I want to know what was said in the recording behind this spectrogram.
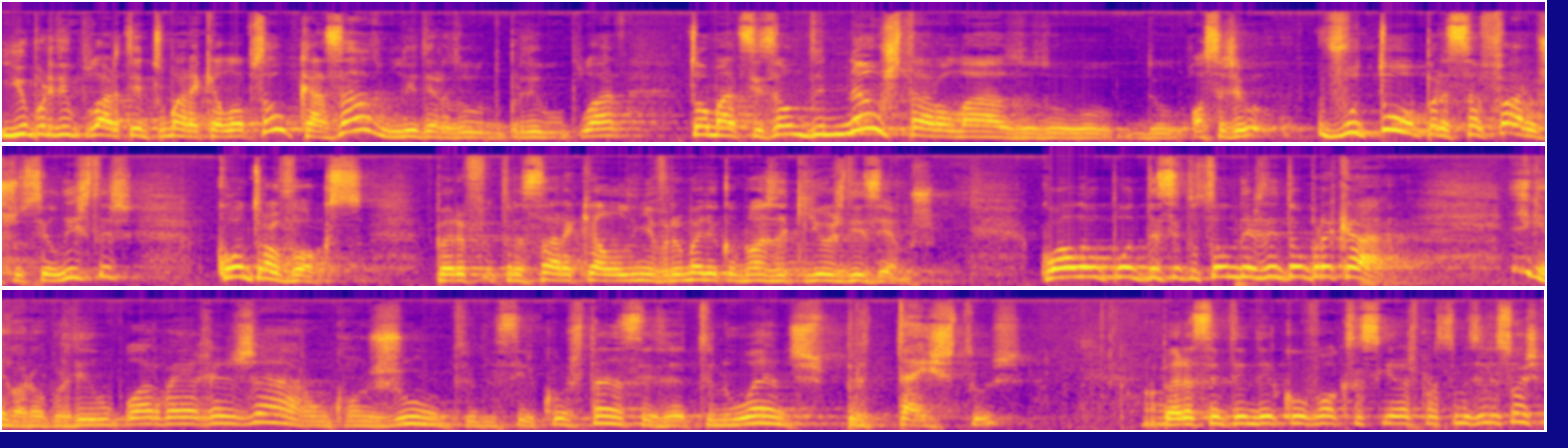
E o Partido Popular tem de tomar aquela opção, o Casado, o líder do, do, Partido Popular, toma a decisão de não estar ao lado do, do, Ou seja, votou para safar os socialistas contra o Vox, para traçar aquela linha vermelha, como nós aqui hoje dizemos. Qual é o ponto da situação desde então para cá? É que agora o Partido Popular vai arranjar um conjunto de circunstâncias atenuantes, pretextos, para se entender com o Vox a seguir às próximas eleições,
